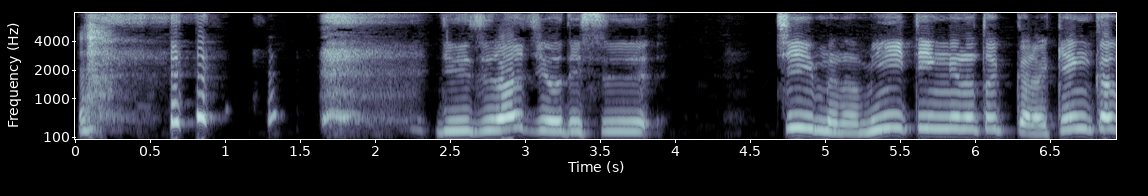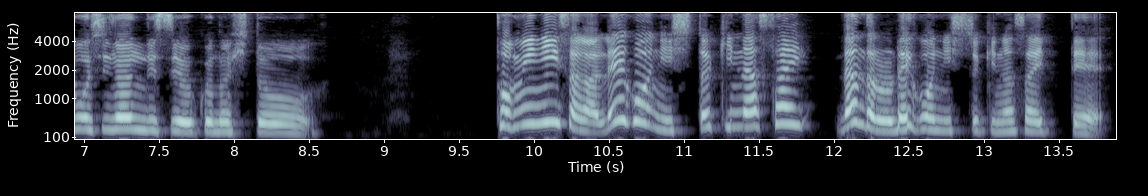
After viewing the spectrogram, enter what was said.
デューズラジオです。チームのミーティングの時から喧嘩腰なんですよ、この人。トミ兄さんがレゴにしときなさい。なんだろう、レゴにしときなさいって。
